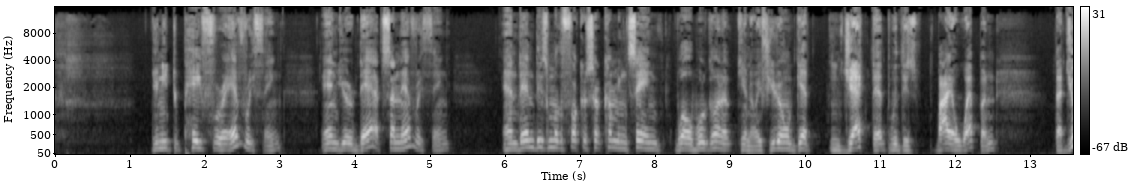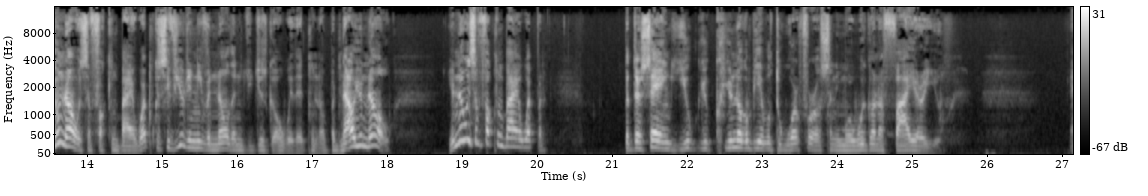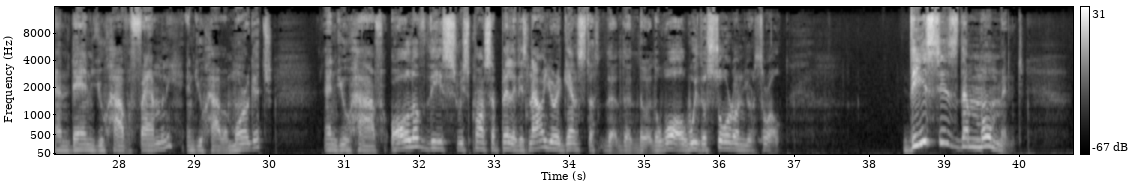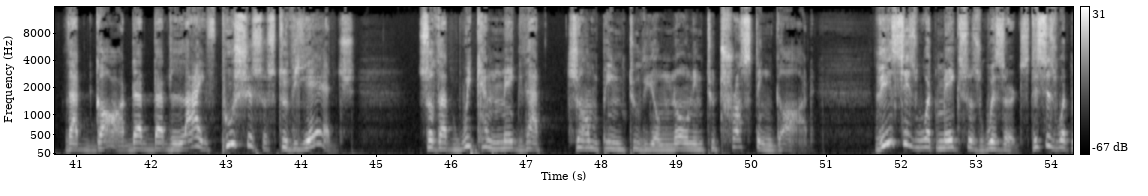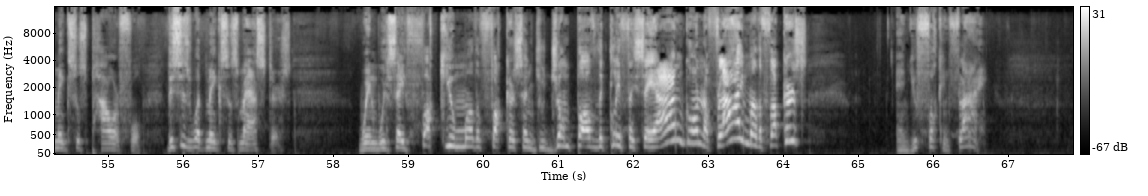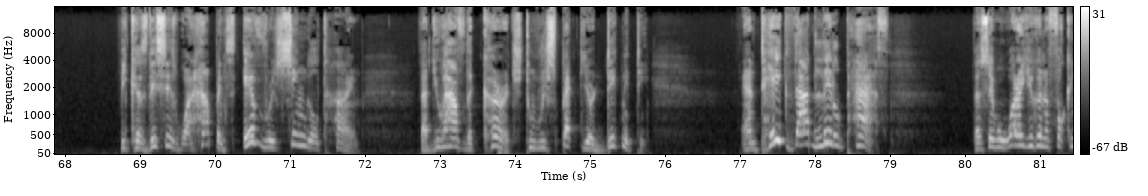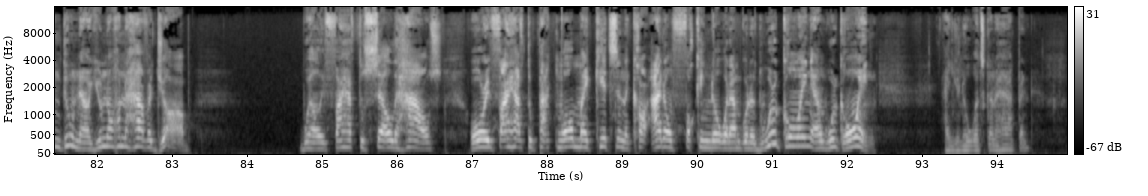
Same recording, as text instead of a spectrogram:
you need to pay for everything, and your debts and everything. And then these motherfuckers are coming saying, Well, we're gonna you know, if you don't get injected with this bioweapon that you know is a fucking bioweapon. Because if you didn't even know, then you just go with it, you know. But now you know. You know it's a fucking bioweapon. But they're saying you you you're not gonna be able to work for us anymore. We're gonna fire you. And then you have a family and you have a mortgage and you have all of these responsibilities. Now you're against the, the, the, the, the wall with a sword on your throat. This is the moment that God, that, that life pushes us to the edge so that we can make that jump into the unknown, into trusting God. This is what makes us wizards. This is what makes us powerful. This is what makes us masters. When we say, fuck you, motherfuckers, and you jump off the cliff and say, I'm gonna fly, motherfuckers, and you fucking fly. Because this is what happens every single time that you have the courage to respect your dignity and take that little path that say, well, what are you going to fucking do now? You're not going to have a job. Well, if I have to sell the house or if I have to pack all my kids in the car, I don't fucking know what I'm going to do. We're going and we're going. And you know what's going to happen?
